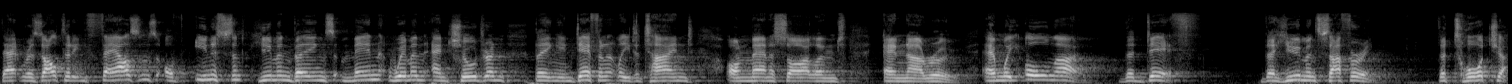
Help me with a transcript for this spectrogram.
that resulted in thousands of innocent human beings, men, women and children, being indefinitely detained on Manus Island and Nauru. And we all know the death, the human suffering, the torture,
